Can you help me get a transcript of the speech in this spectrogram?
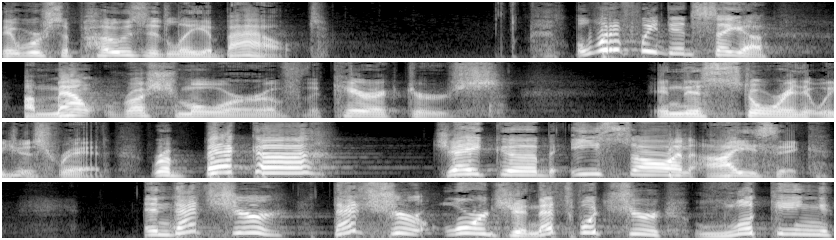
that we're supposedly about. But what if we did say a, a Mount Rushmore of the characters in this story that we just read? Rebecca, Jacob, Esau, and Isaac. And that's your, that's your origin. That's what you're looking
